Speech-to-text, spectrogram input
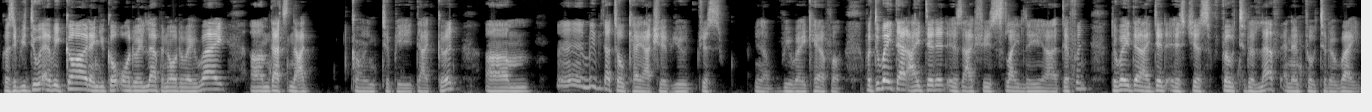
because if you do every guard and you go all the way left and all the way right, um, that's not going to be that good. Um, eh, maybe that's okay actually if you just you know be very careful but the way that i did it is actually slightly uh, different the way that i did is just fill to the left and then fill to the right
